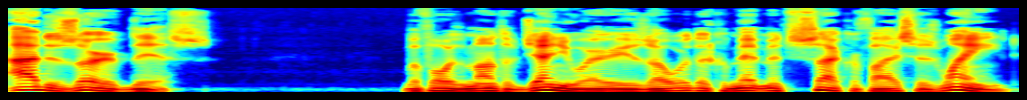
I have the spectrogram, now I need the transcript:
I deserve this. Before the month of January is over, the commitment to sacrifice has waned.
